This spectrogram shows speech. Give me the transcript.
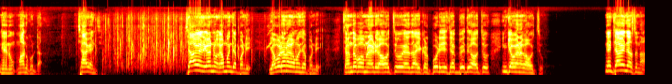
నేను మానుకుంటా. త్యాగంచి. త్యాగంచి గారు గమ్మని చెప్పండి. ఎవడైనా గమ్మని చెప్పండి. చంద్రబాబు నాయుడు కావచ్చు లేదా ఇక్కడ పోటీ చేసే అభ్యర్థి కావచ్చు ఇంకెవైనా కావచ్చు. నేను త్యాగం చేస్తున్నా.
